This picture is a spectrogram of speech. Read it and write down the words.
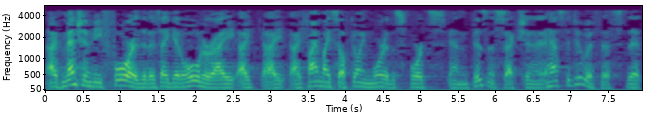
I've mentioned before that as I get older, I, I, I, I, find myself going more to the sports and business section, and it has to do with this that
